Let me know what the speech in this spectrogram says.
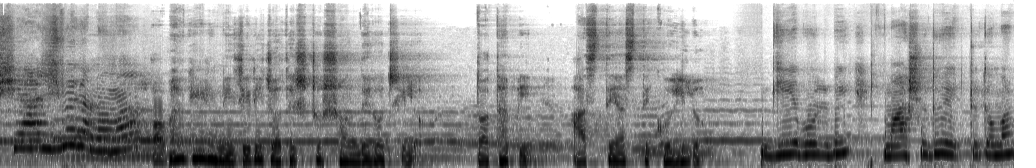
সে আসবে কেন মা? অভাগীর নিজেরই যথেষ্ট সন্দেহ ছিল তথাপি আস্তে আস্তে কহিল গিয়ে বলবি মা শুধু একটু তোমার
